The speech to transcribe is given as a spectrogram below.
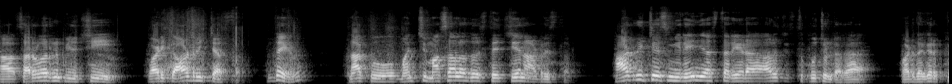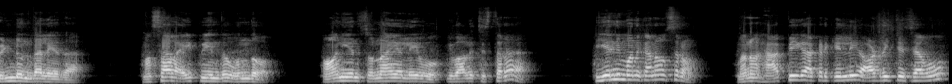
ఆ సర్వర్ని పిలిచి వాడికి ఆర్డర్ ఇచ్చేస్తారు. అంతే కదా? నాకు మంచి మసాలా దోశ తెచ్చి అని ఆర్డర్ ఇస్తారు. ఆర్డర్ ఇచ్చేసి మీరు ఏం చేస్తారు? ఈడ ఆలోచిస్తూ కూర్చుంటారా? వాడి దగ్గర పిండి ఉందా లేదా? మసాలా అయిపోయిందో ఉందో? ఆనియన్స్ ఉన్నాయో లేవో? ఇవి ఆలోచిస్తారా? ఇవన్నీ మనకు అనవసరం. మనం హ్యాపీగా అక్కడికి వెళ్ళి ఆర్డర్ ఇచ్చేసాము.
